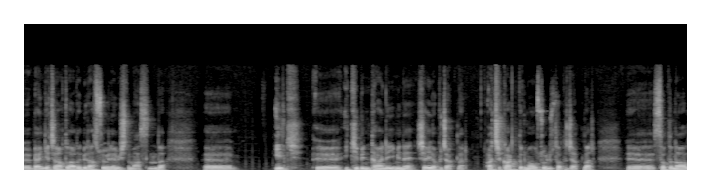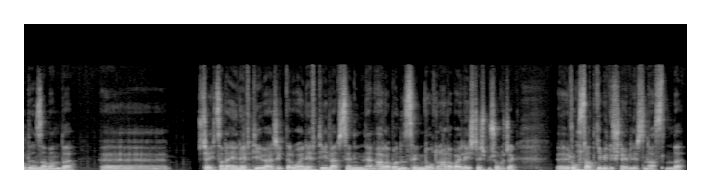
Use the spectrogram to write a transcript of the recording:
Ee, ben geçen haftalarda biraz söylemiştim aslında. Ee, ilk e, 2000 taneyi mi ne şey yapacaklar. Açık arttırma usulü satacaklar. Ee, satın aldığın zaman da e, şey sana NFT verecekler. O NFT'ler senin yani arabanın senin olduğunu, arabayla eşleşmiş olacak. E, ruhsat gibi düşünebilirsin aslında.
